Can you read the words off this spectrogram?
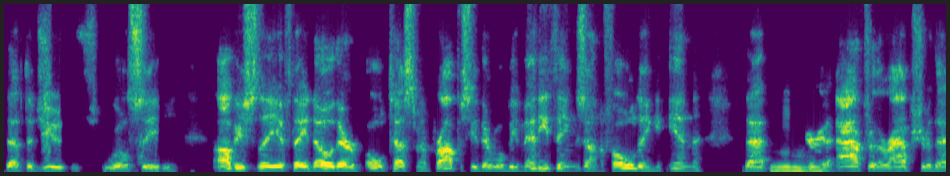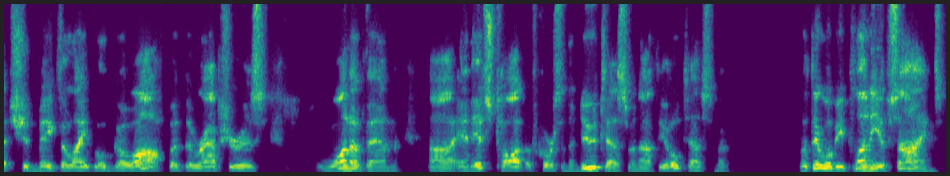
that the Jews will see. Obviously, if they know their Old Testament prophecy, there will be many things unfolding in that Mm. period after the rapture that should make the light bulb go off. But the rapture is one of them, uh, and it's taught, of course, in the New Testament, not the Old Testament. But there will be plenty of signs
